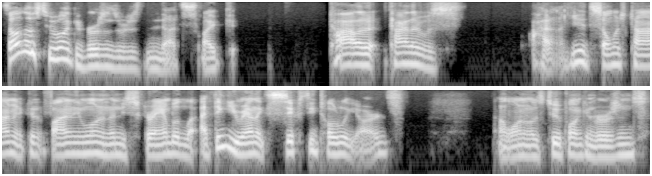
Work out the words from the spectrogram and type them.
some of those two point conversions were just nuts. Like Kyler, Kyler was, I don't know, he had so much time and couldn't find anyone, and then he scrambled. Like, I think he ran like sixty total yards on one of those two point conversions.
